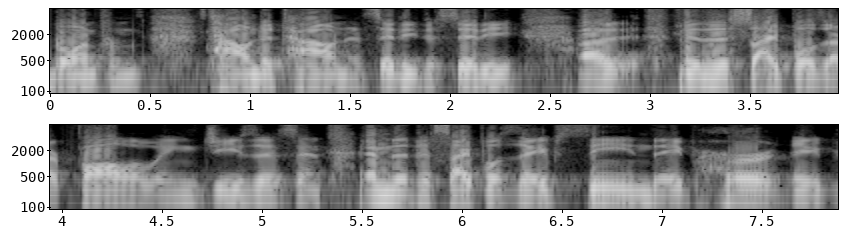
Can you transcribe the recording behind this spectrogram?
going from town to town and city to city, uh, the disciples are following Jesus. And, and the disciples, they've seen, they've heard, they've,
